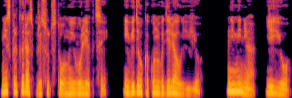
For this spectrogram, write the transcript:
Несколько раз присутствовал на его лекции и видел, как он выделял ее. Не меня, ее.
